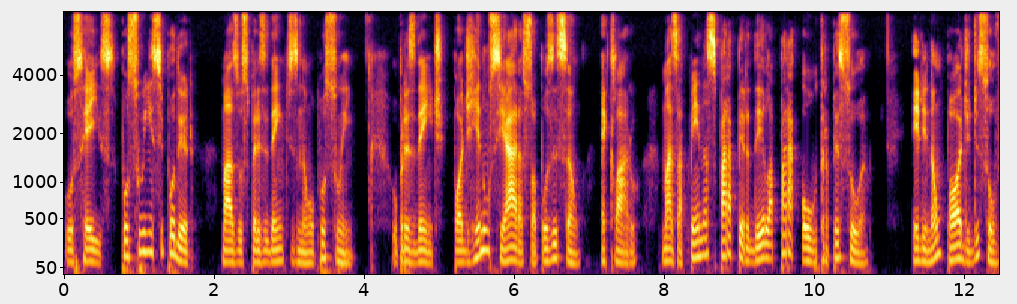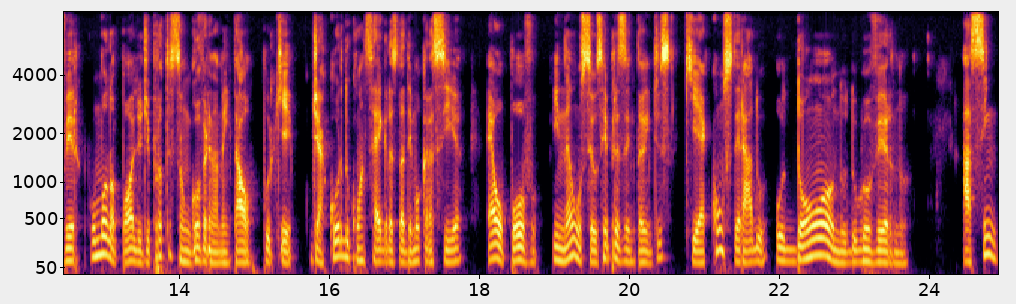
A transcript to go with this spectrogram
Os reis possuem esse poder, mas os presidentes não o possuem. O presidente pode renunciar à sua posição, é claro, mas apenas para perdê-la para outra pessoa. Ele não pode dissolver o monopólio de proteção governamental porque, de acordo com as regras da democracia, é o povo e não os seus representantes que é considerado o dono do governo. Assim,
